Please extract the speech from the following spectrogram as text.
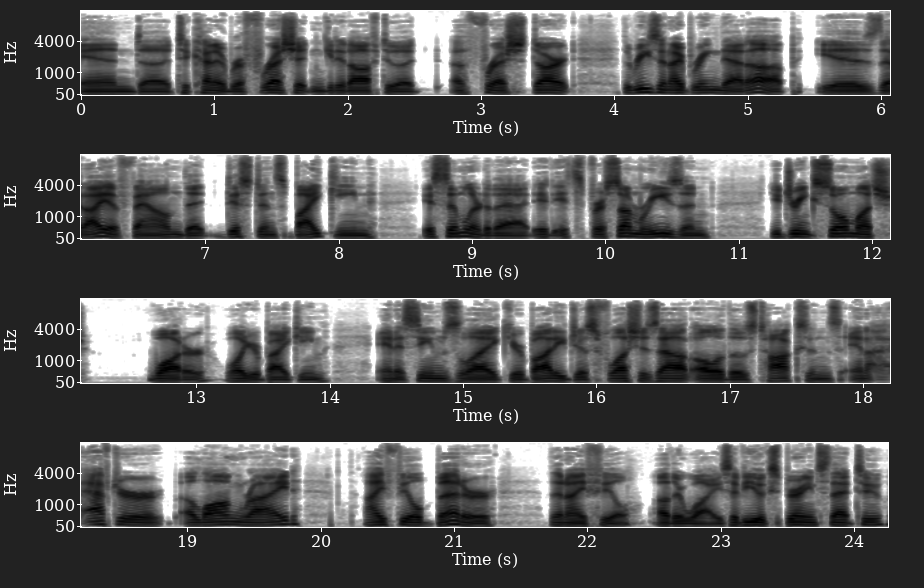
and uh, to kind of refresh it and get it off to a, a fresh start. The reason I bring that up is that I have found that distance biking is similar to that. It, it's for some reason you drink so much water while you're biking and it seems like your body just flushes out all of those toxins. And after a long ride, I feel better than I feel otherwise. Have you experienced that too?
